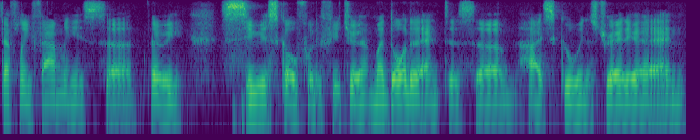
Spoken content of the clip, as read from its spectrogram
definitely family is a very serious goal for the future. My daughter enters um, high school in Australia, and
